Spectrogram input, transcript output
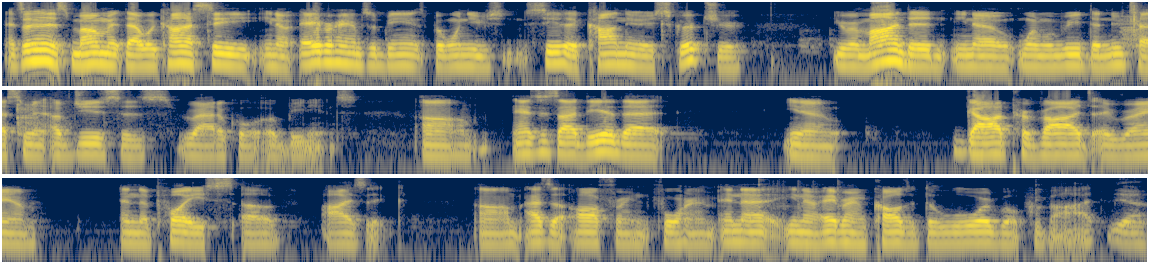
And so in this moment that we kind of see, you know, Abraham's obedience, but when you see the continuity of Scripture, you're reminded, you know, when we read the New Testament of Jesus' radical obedience. Um, and it's this idea that, you know, God provides a ram in the place of Isaac um, as an offering for him. And that, you know, Abraham calls it the Lord will provide. Yeah.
